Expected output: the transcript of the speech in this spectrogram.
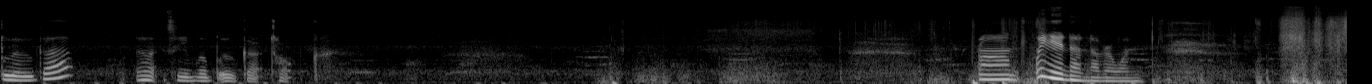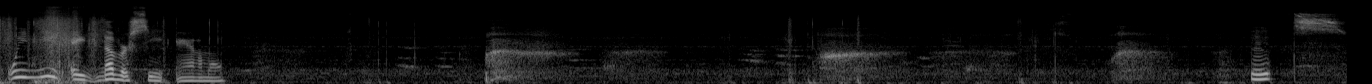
beluga? Let's see the beluga talk. Um, we need another one. We need another sea animal. It's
